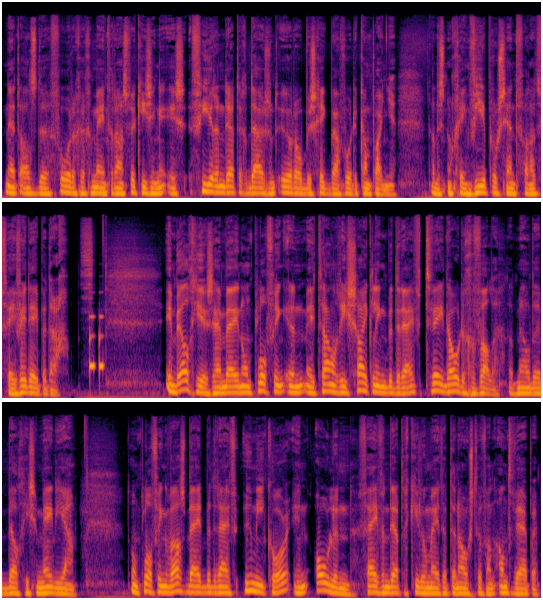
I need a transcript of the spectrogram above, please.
Net als de vorige gemeenteraadsverkiezingen is 34.000 euro beschikbaar voor de campagne. Dat is nog geen 4% van het VVD-bedrag. In België zijn bij een ontploffing in een metaalrecyclingbedrijf twee doden gevallen. Dat melden Belgische media. De ontploffing was bij het bedrijf Umicore in Olen, 35 kilometer ten oosten van Antwerpen.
